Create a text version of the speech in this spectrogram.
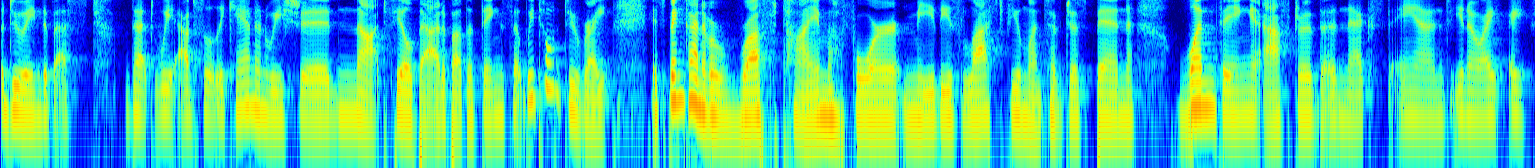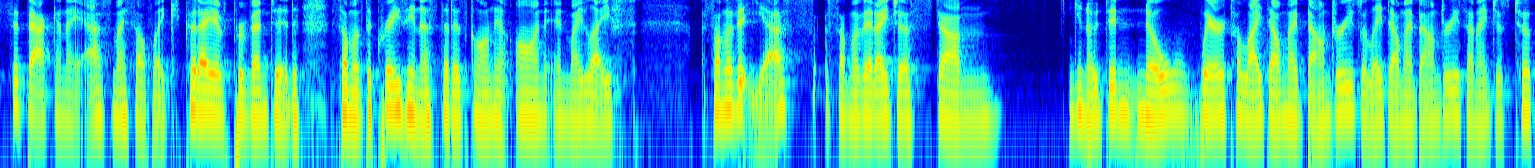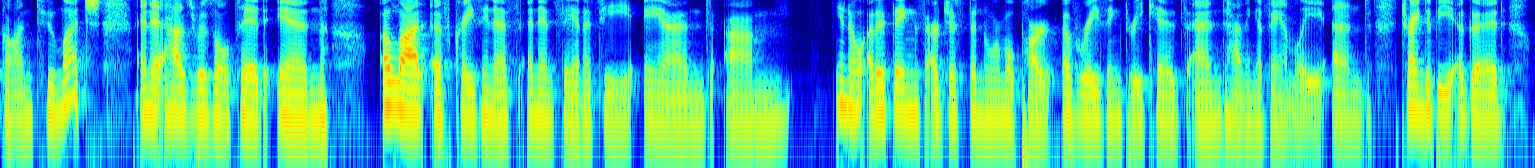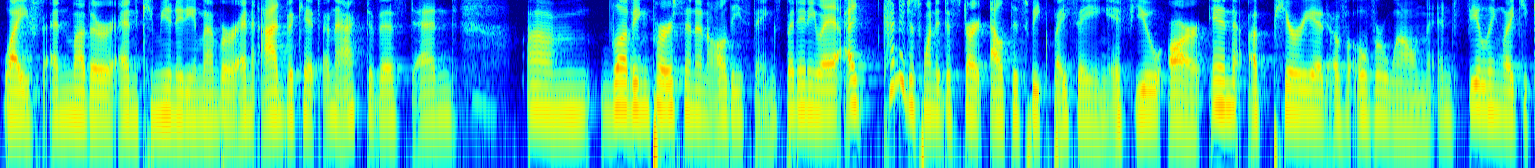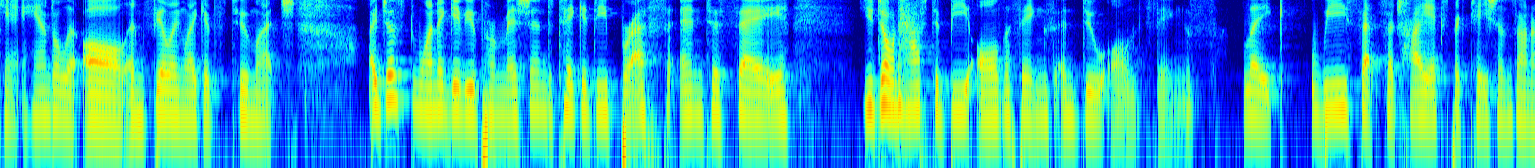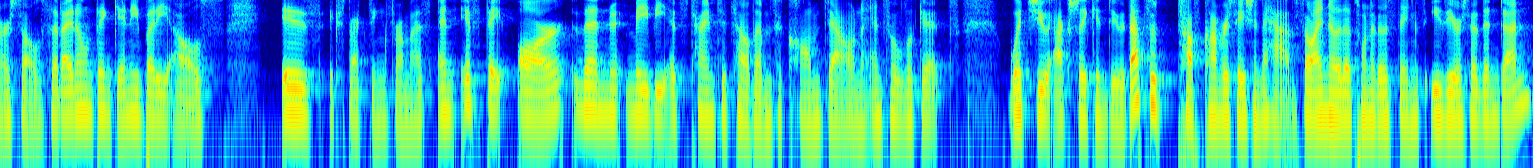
doing the best that we absolutely can and we should not feel bad about the things that we don't do right. It's been kind of a rough time for me. These last few months have just been one thing after the next. And you know I, I sit back and i ask myself like could i have prevented some of the craziness that has gone on in my life? Some of it yes. Some of it i just um you know didn't know where to lie down my boundaries or lay down my boundaries and i just took on too much. And it has resulted in a lot of craziness and insanity and um you know, other things are just the normal part of raising three kids and having a family and trying to be a good wife and mother and community member and advocate and activist and um loving person and all these things. But anyway, I kind of just wanted to start out this week by saying if you are in a period of overwhelm and feeling like you can't handle it all and feeling like it's too much, I just want to give you permission to take a deep breath and to say, you don't have to be all the things and do all the things. Like, we set such high expectations on ourselves that I don't think anybody else is expecting from us. And if they are, then maybe it's time to tell them to calm down and to look at what you actually can do. That's a tough conversation to have. So I know that's one of those things easier said than done.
